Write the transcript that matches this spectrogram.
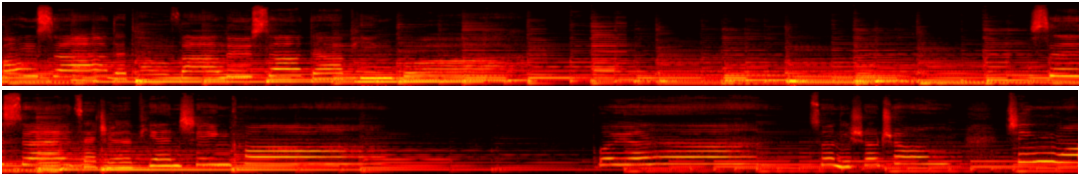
红色的头发，绿色的苹果。撕碎在这片星空，我愿做你手中紧握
